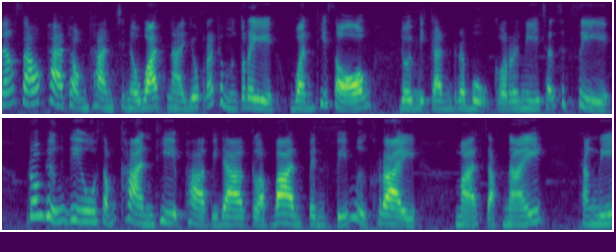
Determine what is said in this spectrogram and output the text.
นางสาวแพทองทานชินวัตรนายกรัฐมนตรีวันที่ 2 โดยมีการระบุกรณีชั้น 14 รวมถึงดีลสำคัญที่พาบิดากลับบ้านเป็นฝีมือใคร มาจากไหน ทั้งนี้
